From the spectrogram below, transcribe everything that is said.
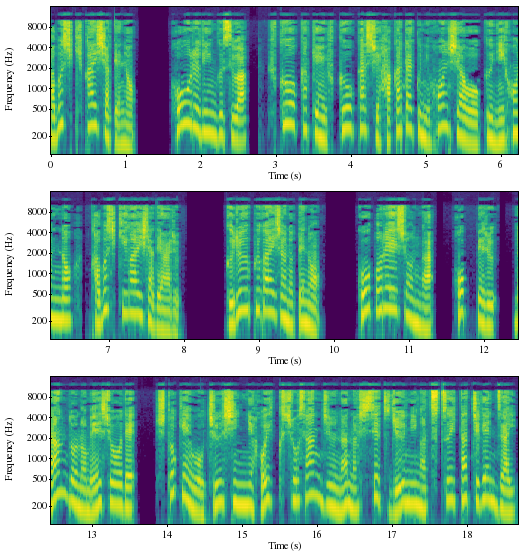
株式会社テノ。ホールディングスは、福岡県福岡市博多区に本社を置く日本の株式会社である。グループ会社のテノ。コーポレーションが、ホッペル、ランドの名称で、首都圏を中心に保育所37施設12月1日現在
